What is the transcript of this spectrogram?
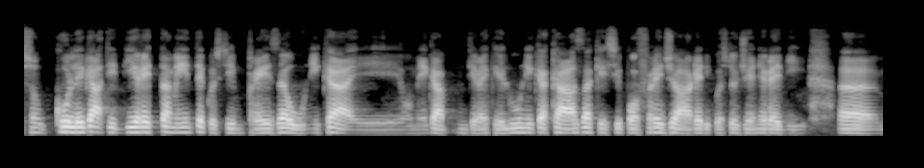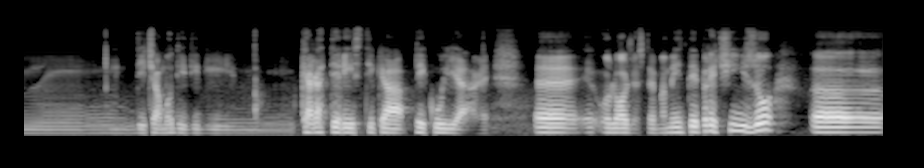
sono collegati direttamente a questa impresa unica e Omega direi che è l'unica casa che si può fregiare di questo genere di, ehm, diciamo di, di, di caratteristica peculiare. Eh, orologio estremamente preciso, eh,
